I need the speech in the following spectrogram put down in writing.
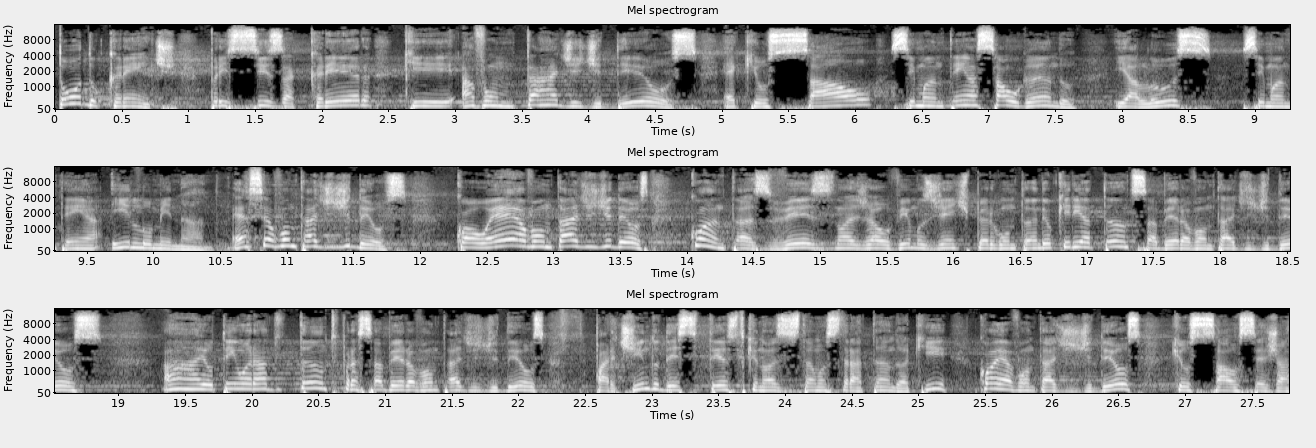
Todo crente precisa crer que a vontade de Deus é que o sal se mantenha salgando e a luz se mantenha iluminando. Essa é a vontade de Deus. Qual é a vontade de Deus? Quantas vezes nós já ouvimos gente perguntando: Eu queria tanto saber a vontade de Deus. Ah, eu tenho orado tanto para saber a vontade de Deus. Partindo desse texto que nós estamos tratando aqui, qual é a vontade de Deus? Que o sal seja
